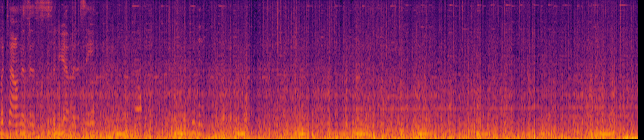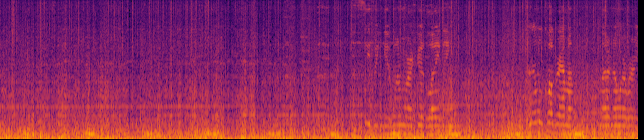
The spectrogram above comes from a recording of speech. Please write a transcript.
what town is this do you happen to see Let's see if we can get one more good lightning. And then we'll call Grandma and let her know where we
